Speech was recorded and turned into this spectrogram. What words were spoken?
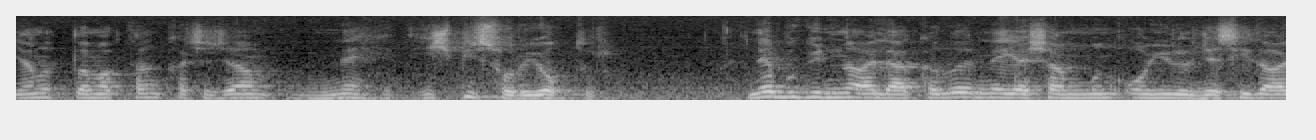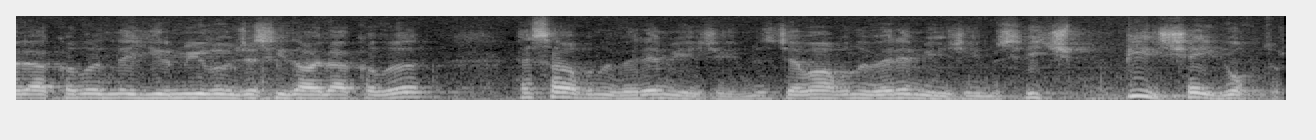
yanıtlamaktan kaçacağım ne hiçbir soru yoktur. Ne bugünle alakalı, ne yaşamımın 10 yıl öncesiyle alakalı, ne 20 yıl öncesiyle alakalı hesabını veremeyeceğimiz, cevabını veremeyeceğimiz hiçbir şey yoktur.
